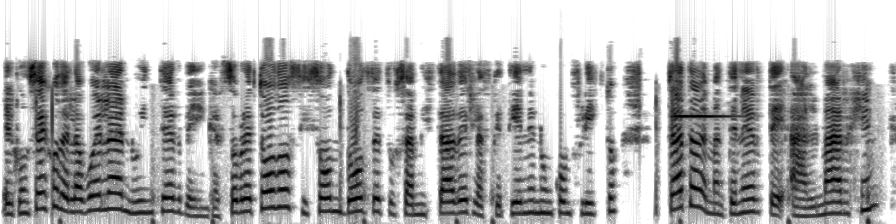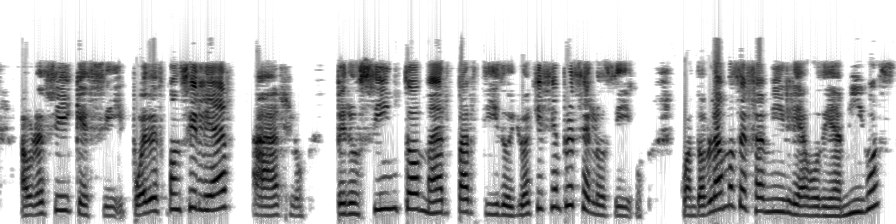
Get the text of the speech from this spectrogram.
El consejo de la abuela no intervenga, sobre todo si son dos de tus amistades las que tienen un conflicto. Trata de mantenerte al margen. Ahora sí que si puedes conciliar, hazlo pero sin tomar partido. Yo aquí siempre se los digo, cuando hablamos de familia o de amigos,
